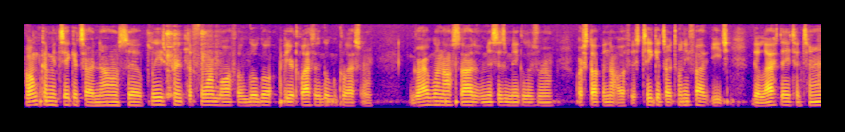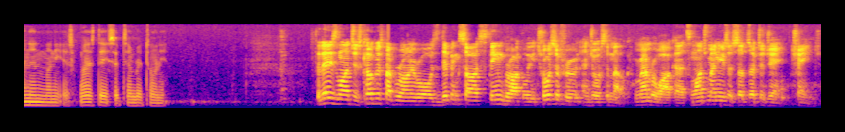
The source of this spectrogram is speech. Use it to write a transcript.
Homecoming tickets are now on sale. Please print the form off of Google your class's Google Classroom. Grab one outside of Mrs. Migler's room or stop in the office. Tickets are 25 each. The last day to turn in money is Wednesday, September 20th. Today's lunch is Coco's pepperoni rolls, dipping sauce, steamed broccoli, choice of fruit, and choice of milk. Remember, Wildcats, lunch menus are subject to change.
